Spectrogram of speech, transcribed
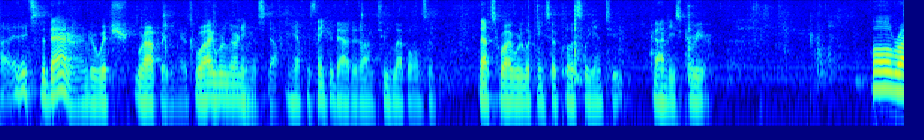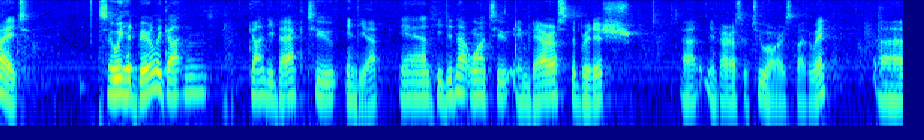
uh, it's the banner under which we're operating here. It's why we're learning this stuff. We have to think about it on two levels and that's why we're looking so closely into Gandhi's career. All right. So we had barely gotten Gandhi back to India and he did not want to embarrass the British uh, with two R's by the way, uh,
